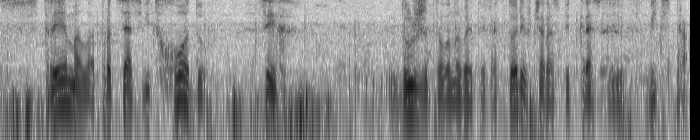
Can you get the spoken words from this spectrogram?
стримала процес відходу цих дуже талановитих акторів, ще раз підкреслюю, від справ.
